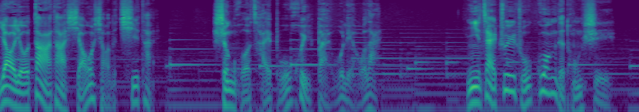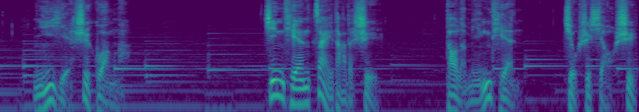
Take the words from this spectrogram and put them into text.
要有大大小小的期待，生活才不会百无聊赖。你在追逐光的同时，你也是光啊。今天再大的事，到了明天就是小事；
